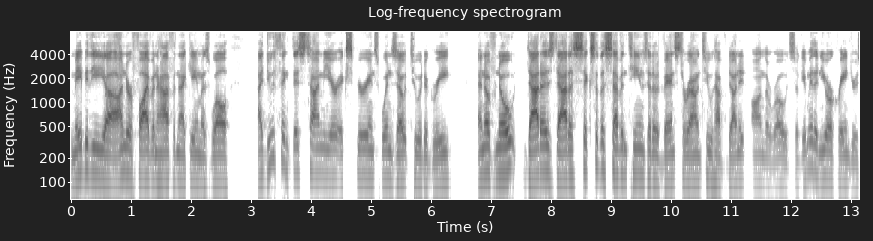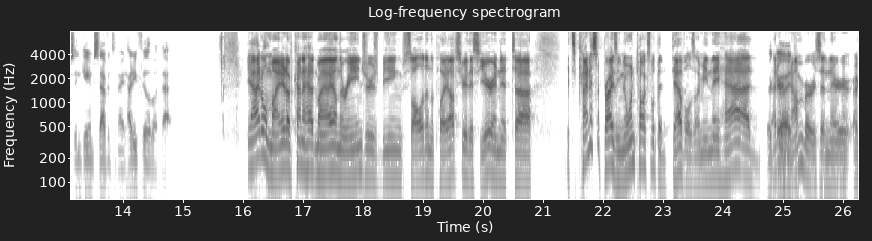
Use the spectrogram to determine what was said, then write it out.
maybe the uh, under five and a half in that game as well. I do think this time of year experience wins out to a degree. And of note, data is data. Six of the seven teams that have advanced to round two have done it on the road. So give me the New York Rangers in game seven tonight. How do you feel about that? Yeah, I don't mind it. I've kind of had my eye on the Rangers being solid in the playoffs here this year, and it uh, it's kind of surprising. No one talks about the Devils. I mean, they had they're better good. numbers, and they're a,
